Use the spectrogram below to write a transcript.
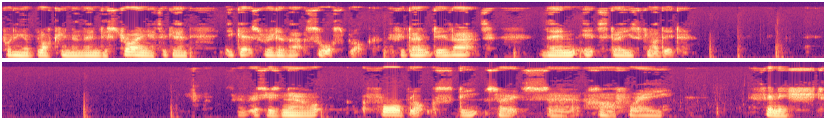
putting a block in and then destroying it again it gets rid of that source block. If you don't do that then it stays flooded. So this is now four blocks deep so it's uh, halfway finished.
